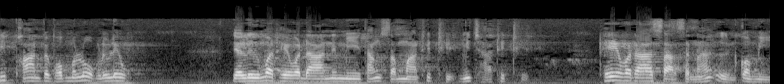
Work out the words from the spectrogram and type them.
นิพพานไปพรหมโลกเร็วๆ อย่าลืมว่าเทวดานี่มีทั้งสัมมาทิฏฐิ มิจฉาทิฏฐิ เทวดาศาสนาอื่นก็มี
